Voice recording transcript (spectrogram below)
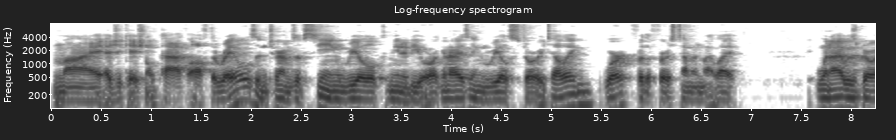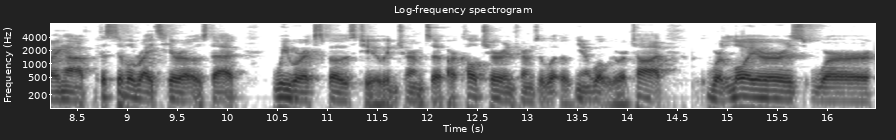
my educational path off the rails in terms of seeing real community organizing, real storytelling work for the first time in my life. When I was growing up, the civil rights heroes that we were exposed to in terms of our culture, in terms of what you know what we were taught, were lawyers, were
